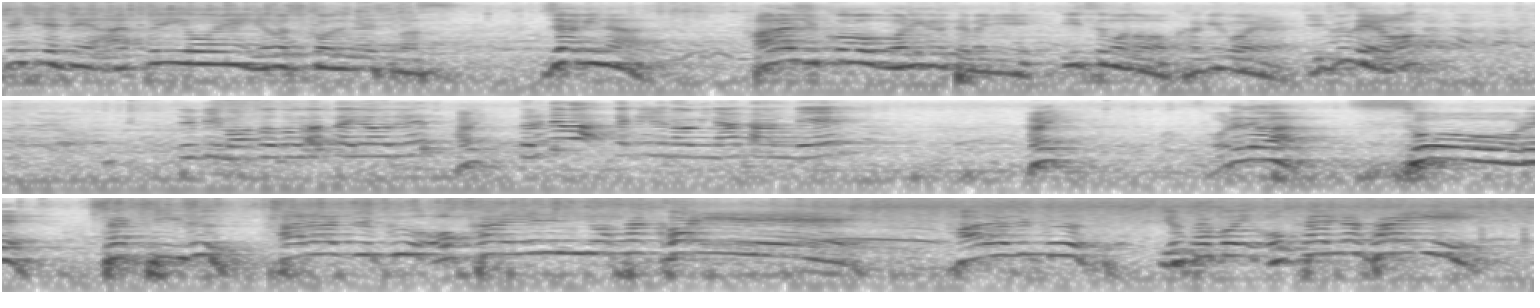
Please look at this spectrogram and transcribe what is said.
ぜひですね熱い応援よろしくお願いします。じゃあみんな原宿を盛り上げるためにいつもの掛け声いくぜよ。準備も整ったようです、はい。それではチャキルの皆さんです。はい。それではそれ。チャキル原宿おかえりよさこい。原宿よさこいおかえりなさい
